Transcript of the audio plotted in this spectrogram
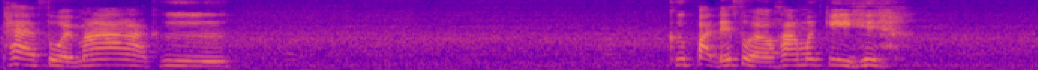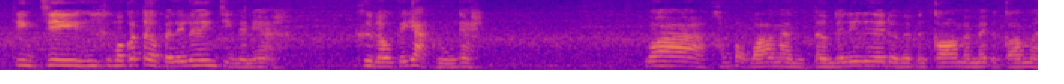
แผ่สวยมากอะคือ คือปัดได้สวยกว่าข้างเมื่อกี้ จริงๆคือมันก็เติมไปเรื่อยๆจริงๆนะเนี่ย คือเราก็อยากรู้ไงว่าเขาบอกว่ามันเติมได้เรื่อยๆโดยไม่เป็นก้อนมันไม่เป็นก้อนไหม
